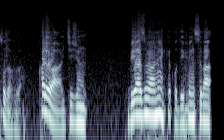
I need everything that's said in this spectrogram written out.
そうだそうだ。彼は一巡。ベアーズはね、結構ディフェンスが、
